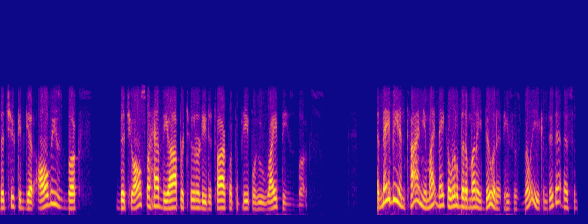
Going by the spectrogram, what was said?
that you could get all these books, that you also have the opportunity to talk with the people who write these books? And maybe in time you might make a little bit of money doing it. He says, Really? You can do that? And I said,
